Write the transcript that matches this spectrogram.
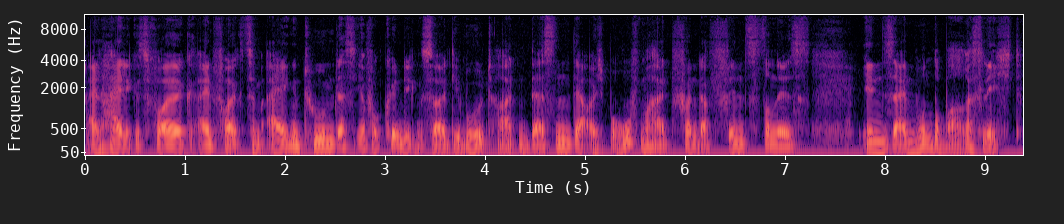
ein heiliges Volk, ein Volk zum Eigentum, das ihr verkündigen sollt, die Wohltaten dessen, der euch berufen hat von der Finsternis in sein wunderbares Licht.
